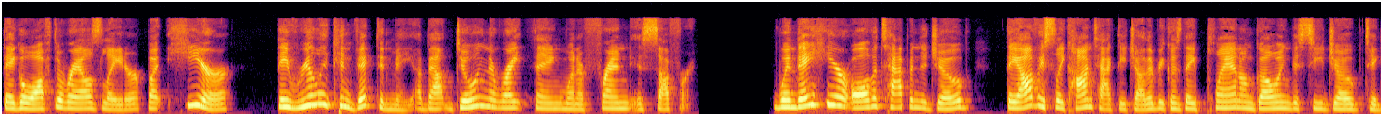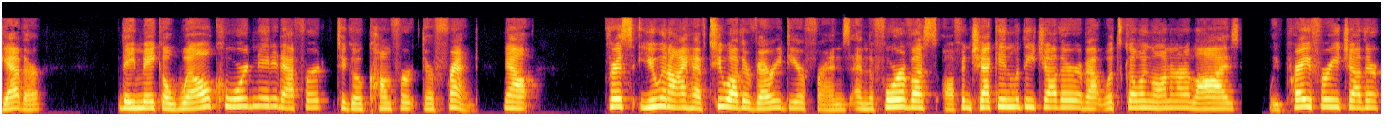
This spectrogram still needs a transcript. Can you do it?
they go off the rails later, but here they really convicted me about doing the right thing when a friend is suffering when they hear all that's happened to Job, they obviously contact each other because they plan on going to see Job together. They make a well coordinated effort to go comfort their friend. Now, Chris, you and I have two other very dear friends, and the four of us often check in with each other about what's going on in our lives. We pray for each other,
